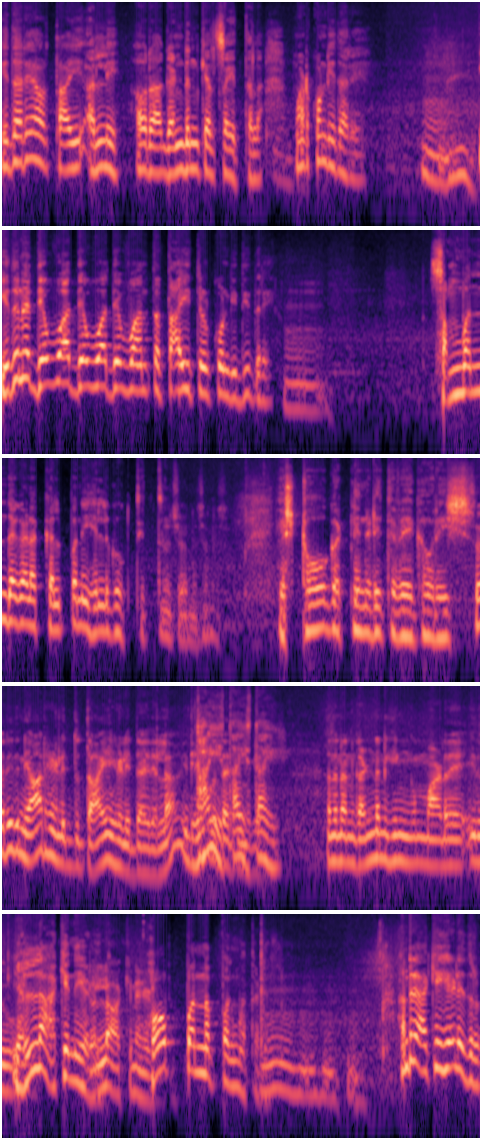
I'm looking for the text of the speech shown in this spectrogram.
ಇದ್ದಾರೆ ಅವ್ರ ತಾಯಿ ಅಲ್ಲಿ ಅವರ ಗಂಡನ ಕೆಲಸ ಇತ್ತಲ್ಲ ಮಾಡ್ಕೊಂಡಿದ್ದಾರೆ. ಇದನ್ನೇ ದೆವ್ವ ದೆವ್ವ ದೆವ್ವ ಅಂತ ತಾಯಿ ತಿಳ್ಕೊಂಡಿದ್ದಿದ್ರೆ ಸಂಬಂಧಗಳ ಕಲ್ಪನೆ ಎಲ್ಲಿಗೋಗ್ತಿತ್ತು ಎಷ್ಟೋ ಘಟನೆ ನಡೀತವೆ ಗೌರೀಶ್. ಸರ್ ಇದನ್ನ ಯಾರು ಹೇಳಿದ್ದು? ತಾಯಿ ಹೇಳಿದ್ದ ಇದೆಲ್ಲ? ತಾಯಿ ತಾಯಿ ತಾಯಿ. ಅಂದ್ರೆ ನನ್ನ ಗಂಡನಿಗೆ ಹಿಂಗ್ ಮಾಡಿದೆ ಇದು ಎಲ್ಲ ಆಕೆನೇ ಹೇಳಿ. ಎಲ್ಲ ಆಕೆನೇ ಹೇಳಿ. ಹೋಪನ್ನಪ್ಪಂಗೆ ಮಾತಾಡಿ. ಅಂದರೆ ಆಕೆ ಹೇಳಿದರು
